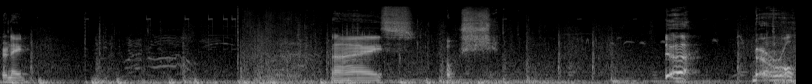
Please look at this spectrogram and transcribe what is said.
Grenade. Nice. Oh, shit. Uh, barrel.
